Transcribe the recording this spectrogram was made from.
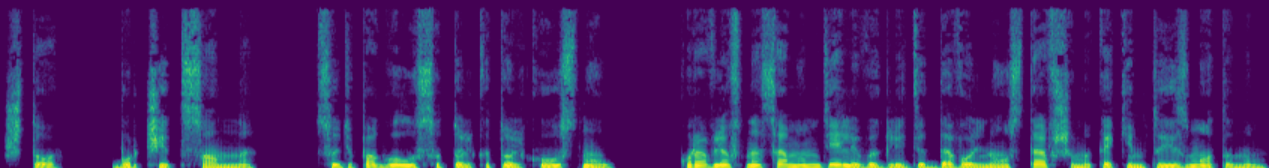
Что? Бурчит сонно. Судя по голосу, только-только уснул. Куравлев на самом деле выглядит довольно уставшим и каким-то измотанным.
